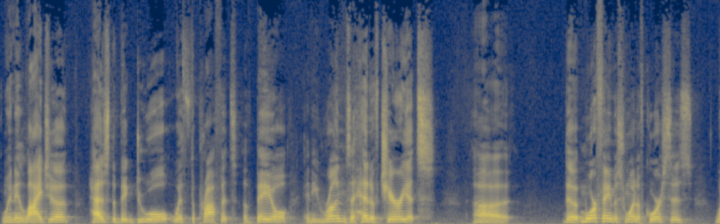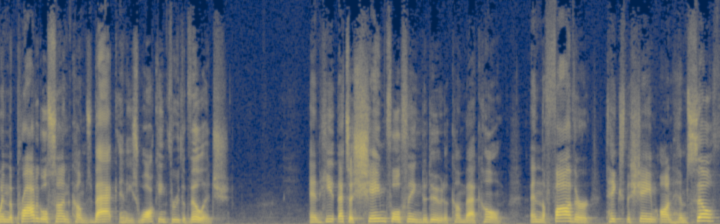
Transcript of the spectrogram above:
when Elijah has the big duel with the prophets of Baal and he runs ahead of chariots. Uh, the more famous one, of course, is when the prodigal son comes back and he's walking through the village. And he, that's a shameful thing to do to come back home. And the father takes the shame on himself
